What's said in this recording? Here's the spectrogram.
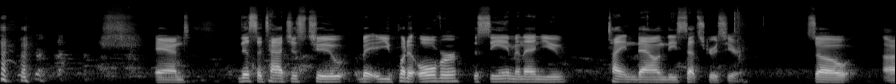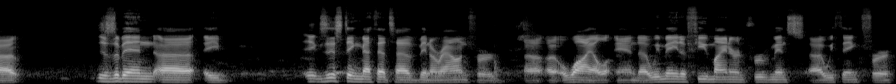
and this attaches to, but you put it over the seam and then you tighten down these set screws here. So uh, this has been uh, a existing methods have been around for uh, a while, and uh, we made a few minor improvements. Uh, we think for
